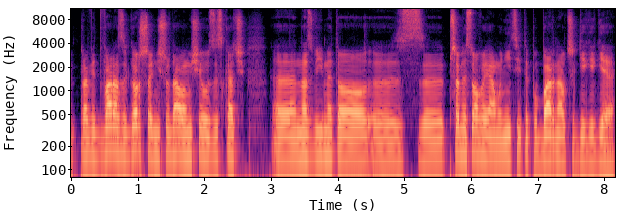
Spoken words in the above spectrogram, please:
e, prawie dwa razy gorsze niż udało mi się uzyskać e, nazwijmy to e, z przemysłowej amunicji typu Barnau czy GGG. E,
